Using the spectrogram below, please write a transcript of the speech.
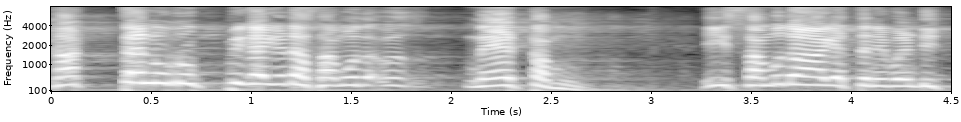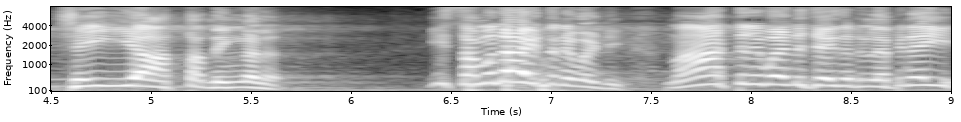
കട്ടൻ ഉറുപ്പികയുടെ സമുദ നേട്ടം. ഈ സമുദായത്തിന് വേണ്ടി ചെയ്യാത്ത നിങ്ങൾ. ഈ സമുദായത്തിന് വേണ്ടി നാട്ടിന് വേണ്ടി ചെയ്തിട്ടില്ല. പിന്നെ ഈ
